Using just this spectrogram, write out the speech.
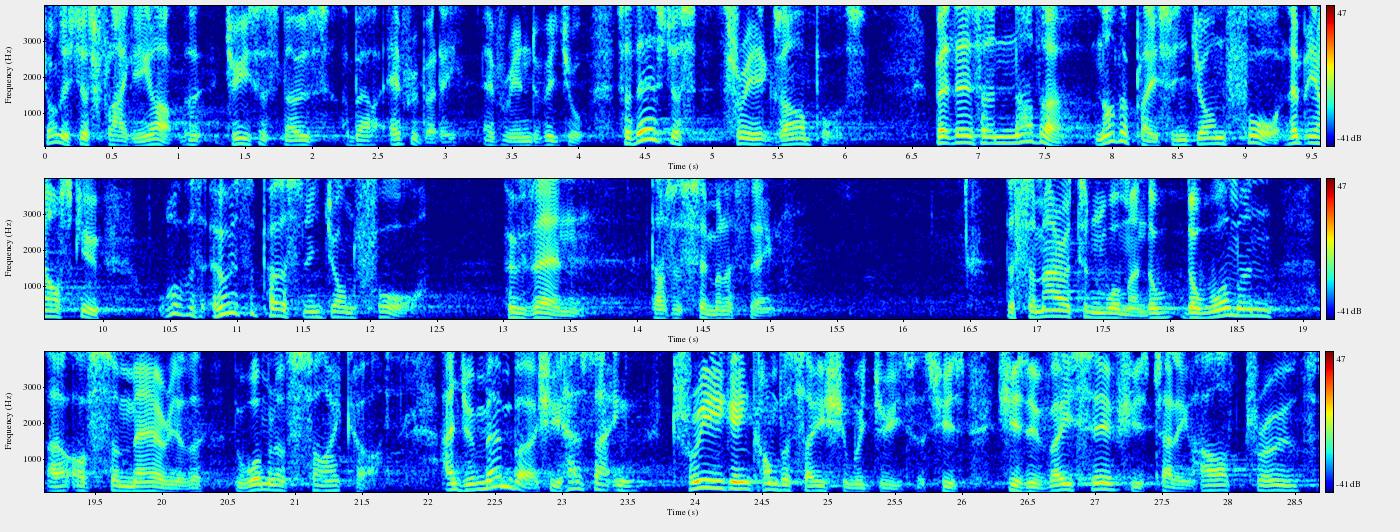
John is just flagging up that Jesus knows about everybody, every individual. So there's just three examples. But there's another, another place in John 4. Let me ask you, what was, who was the person in John 4 who then does a similar thing. The Samaritan woman, the, the woman uh, of Samaria, the, the woman of Sychar. And you remember, she has that intriguing conversation with Jesus. She's, she's evasive, she's telling half truths,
